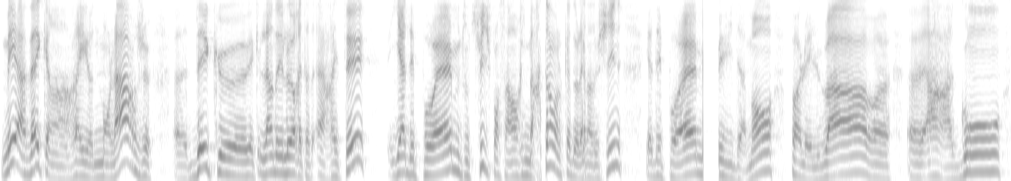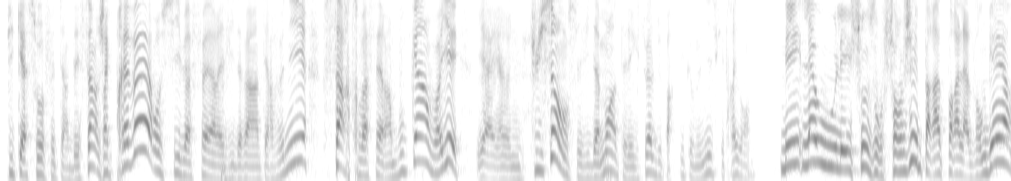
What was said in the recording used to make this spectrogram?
mais avec un rayonnement large. Euh, dès que l'un des leurs est arrêté, il y a des poèmes tout de suite. Je pense à Henri Martin dans le cadre de la guerre de Chine. Il y a des poèmes, évidemment. Paul Éluard, euh, Aragon, Picasso fait un dessin. Jacques Prévert aussi va faire, évidemment, va intervenir. Sartre va faire un bouquin. Vous voyez, il y a une puissance, évidemment, intellectuelle du Parti communiste qui est très grande. Mais là où les choses ont changé par rapport à l'avant-guerre,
